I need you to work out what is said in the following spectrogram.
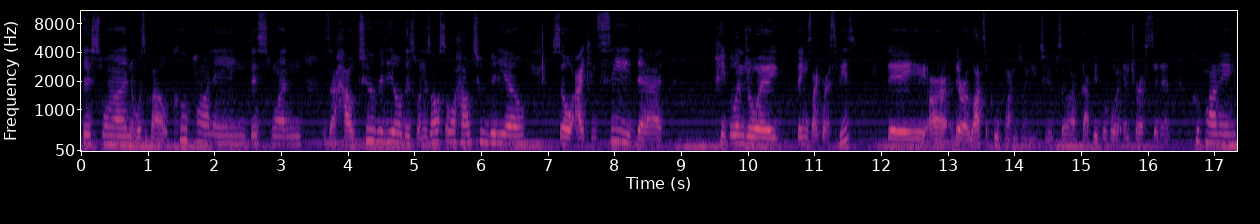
this one was about couponing. This one is a how-to video. This one is also a how-to video. So I can see that people enjoy things like recipes. They are there are lots of coupons on YouTube. So I've got people who are interested in couponing.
